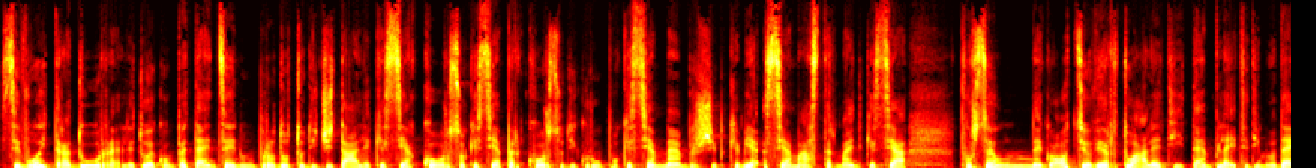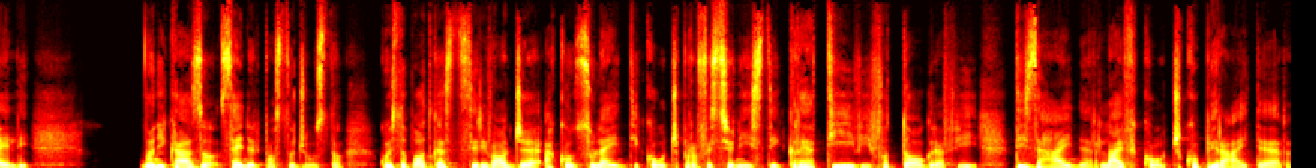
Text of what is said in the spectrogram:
se vuoi tradurre le tue competenze in un prodotto digitale, che sia corso, che sia percorso di gruppo, che sia membership, che sia mastermind, che sia forse un negozio virtuale di template, di modelli. In ogni caso sei nel posto giusto. Questo podcast si rivolge a consulenti, coach professionisti, creativi, fotografi, designer, life coach, copywriter,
